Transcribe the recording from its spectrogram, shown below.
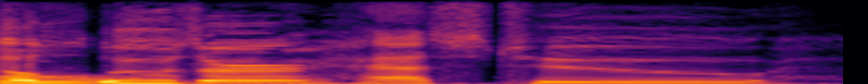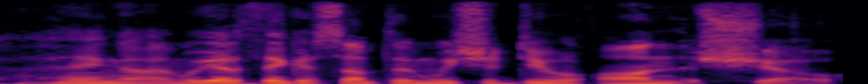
the loser baby. has to hang on. We got to think of something we should do on the show.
